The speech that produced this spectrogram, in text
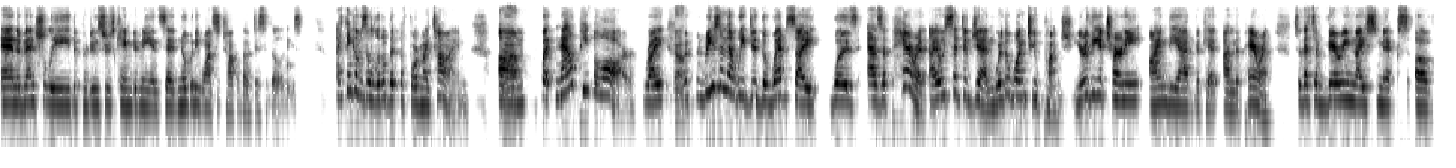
And eventually the producers came to me and said, nobody wants to talk about disabilities. I think it was a little bit before my time. Yeah. Um, but now people are, right? Yeah. But the reason that we did the website was as a parent, I always said to Jen, we're the one two punch. You're the attorney, I'm the advocate, I'm the parent. So that's a very nice mix of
